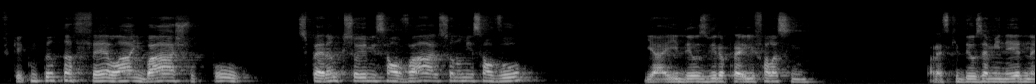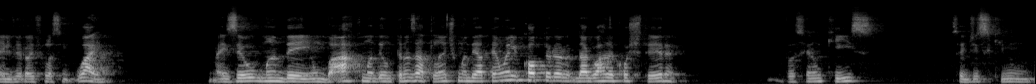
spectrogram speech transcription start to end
fiquei com tanta fé lá embaixo, pô, esperando que o senhor ia me salvar, o senhor não me salvou. E aí Deus vira para ele e fala assim: Parece que Deus é mineiro, né? Ele virou e falou assim: Uai, mas eu mandei um barco, mandei um transatlântico, mandei até um helicóptero da guarda costeira. Você não quis. Você disse que não.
